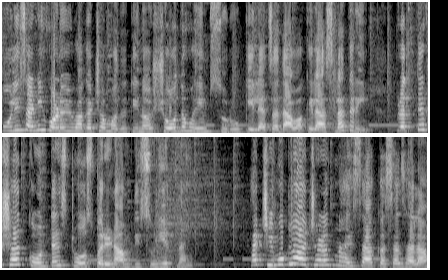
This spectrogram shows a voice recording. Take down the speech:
पोलिसांनी वनविभागाच्या मदतीनं शोध मोहीम सुरू केल्याचा दावा केला असला तरी प्रत्यक्षात कोणतेच ठोस परिणाम दिसून येत नाही. हा चिमुकला अचानक नाहीसा कसा झाला?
